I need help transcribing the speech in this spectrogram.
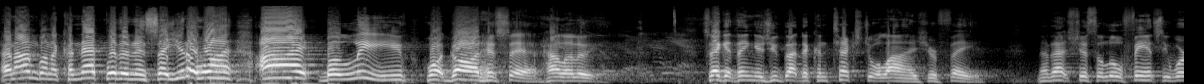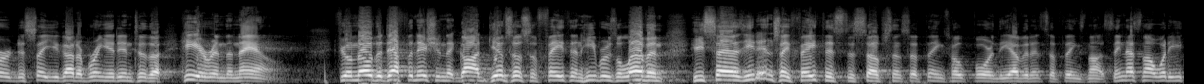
and I'm going to connect with it and say, you know what? I believe what God has said. Hallelujah. Second thing is you've got to contextualize your faith. Now, that's just a little fancy word to say you got to bring it into the here and the now. If you'll know the definition that God gives us of faith in Hebrews 11, he says, he didn't say faith is the substance of things hoped for and the evidence of things not seen. That's not what he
